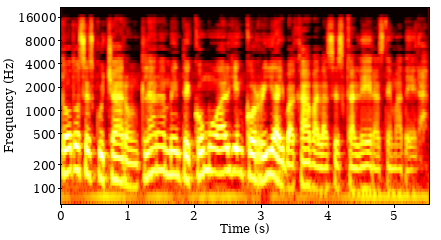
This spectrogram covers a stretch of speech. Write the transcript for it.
Todos escucharon claramente cómo alguien corría y bajaba las escaleras de madera.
